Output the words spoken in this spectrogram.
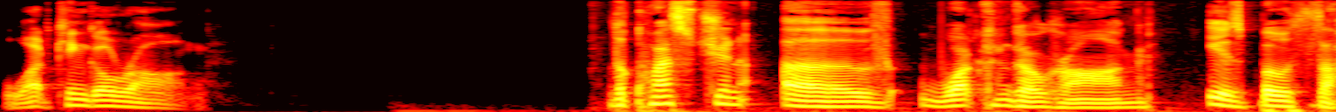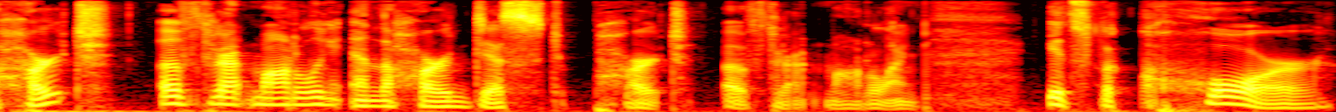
What can go wrong? the question of what can go wrong is both the heart of threat modeling and the hardest part of threat modeling. It's the core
